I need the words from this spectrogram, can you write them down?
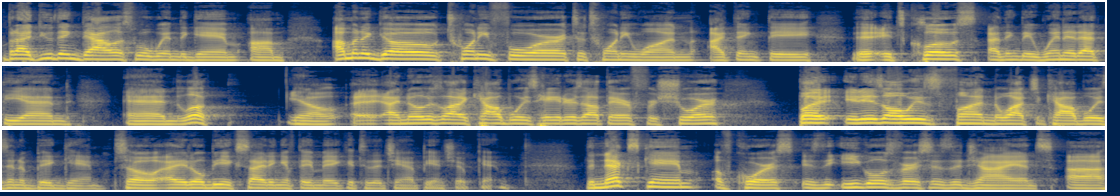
but I do think Dallas will win the game. Um, I'm going to go 24 to 21. I think they it's close. I think they win it at the end. And look, you know, I, I know there's a lot of Cowboys haters out there for sure. But it is always fun to watch the Cowboys in a big game. So it'll be exciting if they make it to the championship game. The next game, of course, is the Eagles versus the Giants. Uh,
